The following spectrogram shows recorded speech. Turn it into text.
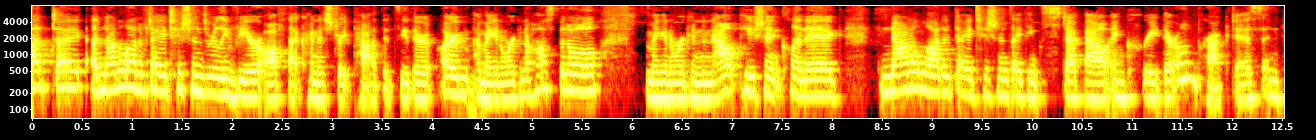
a di- a, not a lot of dietitians really veer off that kind of straight path. It's either are, mm-hmm. am I going to work in a hospital? Am I going to work in an outpatient clinic? Not a lot of dietitians, I think, step out and create their own practice. And,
